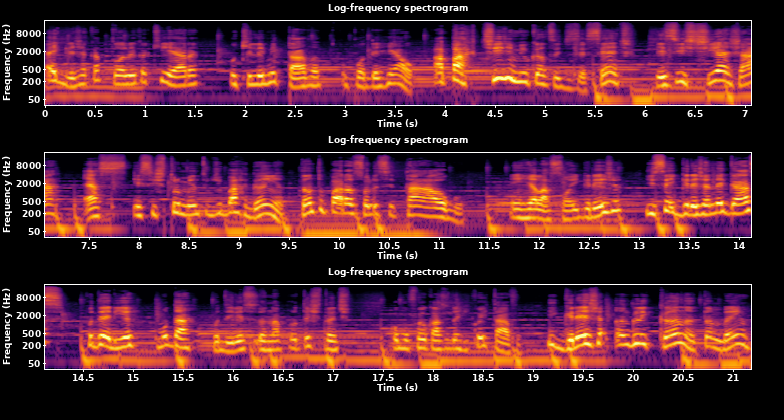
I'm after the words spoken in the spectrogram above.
a Igreja Católica que era o que limitava o poder real. A partir de 1517, existia já esse instrumento de barganha, tanto para solicitar algo em relação à igreja, e se a igreja negasse, poderia mudar, poderia se tornar protestante, como foi o caso do Henrique VIII. Igreja Anglicana também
